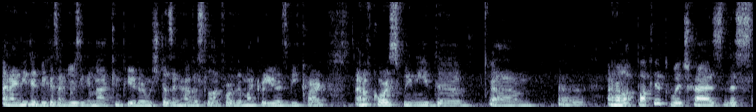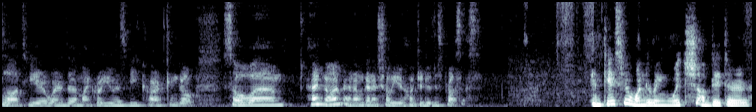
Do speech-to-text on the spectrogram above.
and I need it because I'm using a Mac computer which doesn't have a slot for the micro USB card and of course we need the um, uh, Analogue Pocket which has this slot here where the micro USB card can go so um, hang on and I'm gonna show you how to do this process in case you're wondering which updater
